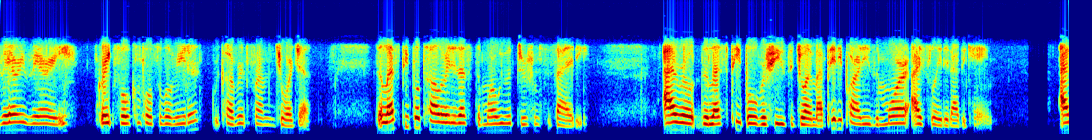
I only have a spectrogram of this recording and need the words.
very, very grateful compulsive reader, recovered from Georgia. The less people tolerated us, the more we withdrew from society. I wrote, The less people refused to join my pity party, the more isolated I became. I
